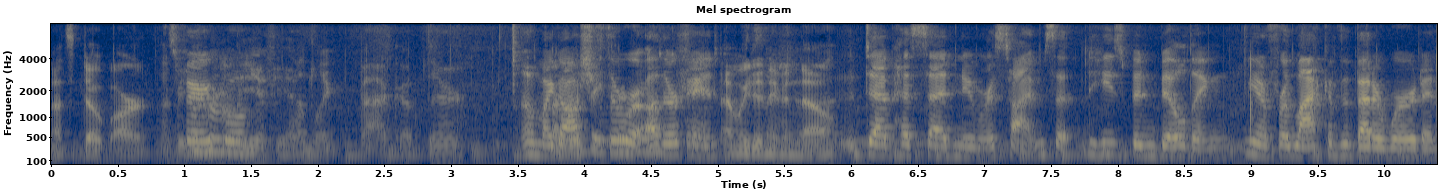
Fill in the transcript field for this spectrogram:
That's dope art. That'd very be cool. cool. If you had like backup there. Oh my That gosh, if there were other fans. And we didn't even know. Deb has said numerous times that he's been building, you know, for lack of a better word, an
